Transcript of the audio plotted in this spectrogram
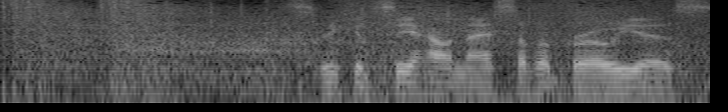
So we can see how nice of a bro he is.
